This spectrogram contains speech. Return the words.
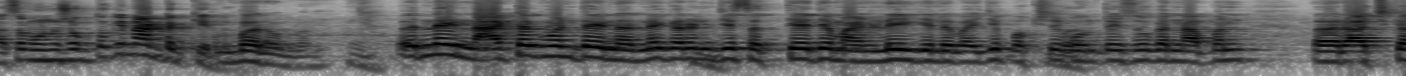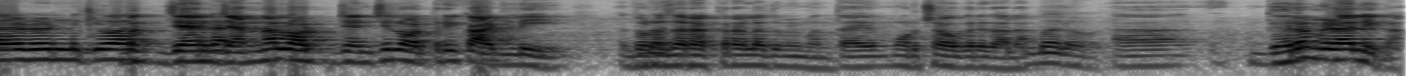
असं म्हणू शकतो की नाटक केलं. बरोबर. नाही नाटक म्हणता येणार नाही कारण जे सत्य आहे ते मांडलंही गेलं पाहिजे. पक्ष कोणताही असो कारण आपण राजकारण किंवा ज्यांना लॉट ज्यांची लॉटरी काढली दोन हजार अकराला तुम्ही म्हणताय मोर्चा वगैरे झाला. बरोबर. घरं मिळाली का?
